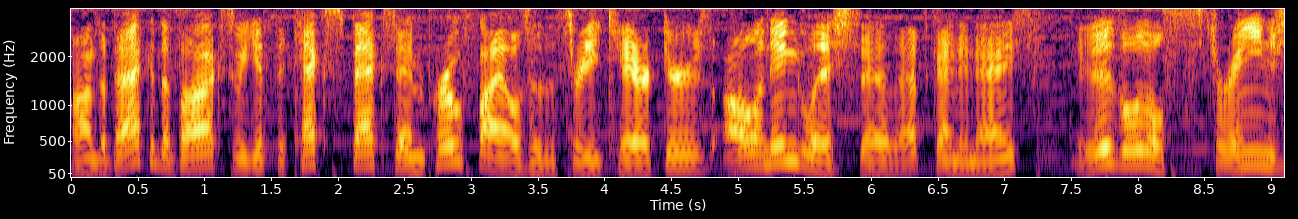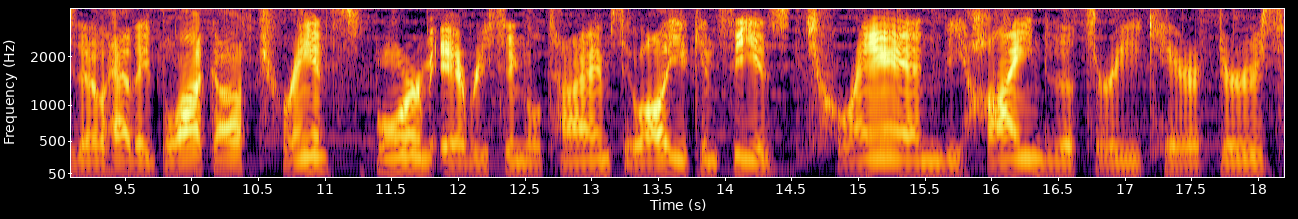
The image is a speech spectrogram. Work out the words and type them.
On the back of the box, we get the tech specs and profiles of the three characters, all in English, so that's kind of nice. It is a little strange though how they block off transform every single time, so all you can see is Tran behind the three characters.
